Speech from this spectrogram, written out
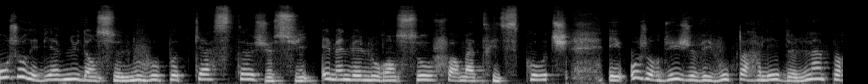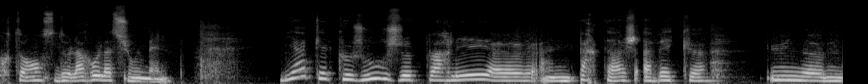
Bonjour et bienvenue dans ce nouveau podcast. Je suis Emmanuelle Lourenceau, formatrice coach et aujourd'hui je vais vous parler de l'importance de la relation humaine. Il y a quelques jours, je parlais euh, un partage avec euh, euh,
